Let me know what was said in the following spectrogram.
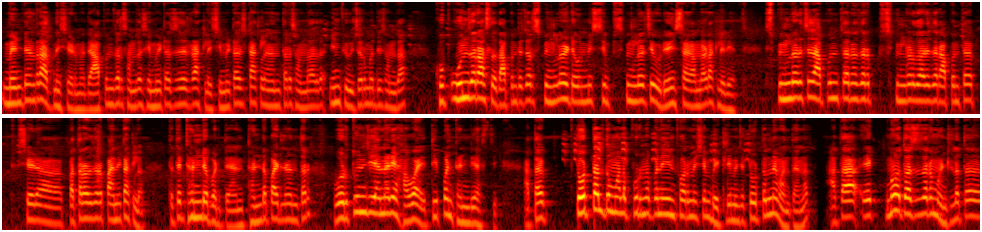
मेंटेन राहत नाही शेडमध्ये. आपण जर समजा सिमेंटाचं जर टाकले सिमेंटाचं टाकल्यानंतर समजा इन फ्युचरमध्ये समजा खूप ऊन जर असलं तर आपण त्याच्यावर स्प्रिंगलर ठेवून मी स्प्रिंगलरचे व्हिडिओ इंस्टाग्रामला टाकलेले आहे स्प्रिंगलरचे आपण त्यांना जर स्प्रिंगलरद्वारे जर आपण त्या शेड पत्रावर जर पाणी टाकलं तर ते थंड पडते आणि थंड पडल्यानंतर वरतून जी येणारी हवा आहे ती पण थंडी असते. आता टोटल तुम्हाला पूर्णपणे इन्फॉर्मेशन भेटली म्हणजे टोटल नाही म्हणता येणार. आता एक महत्त्वाचं जर म्हटलं तर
